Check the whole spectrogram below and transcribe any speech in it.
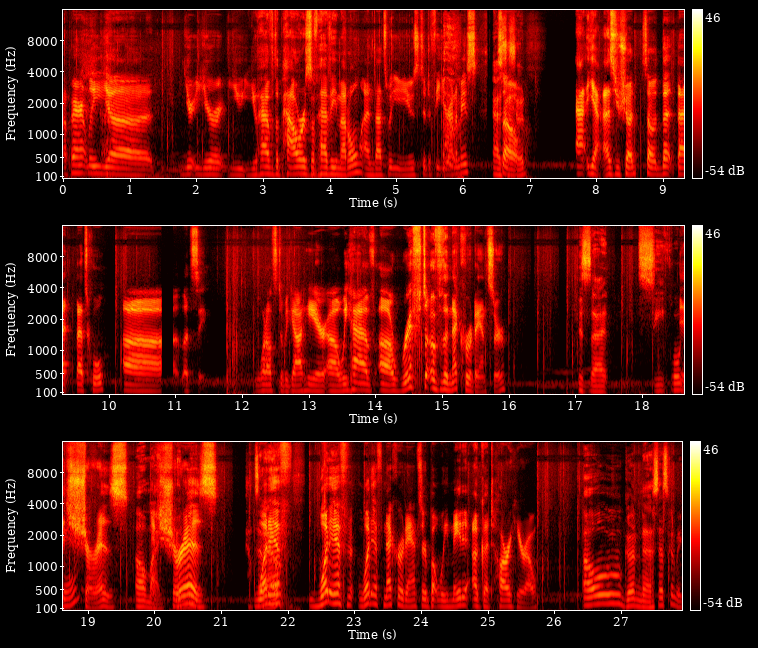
apparently, uh, you're you're you you have the powers of heavy metal, and that's what you use to defeat your enemies. As so, you should. Uh, yeah, as you should. So that that that's cool. Uh, let's see. What else do we got here? Uh, we have uh, Rift of the Necrodancer. Is that sequel It game? sure is. oh my. it sure goodness. is. What out? if what if what if necrodancer but we made it a guitar hero Oh goodness, that's gonna be.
